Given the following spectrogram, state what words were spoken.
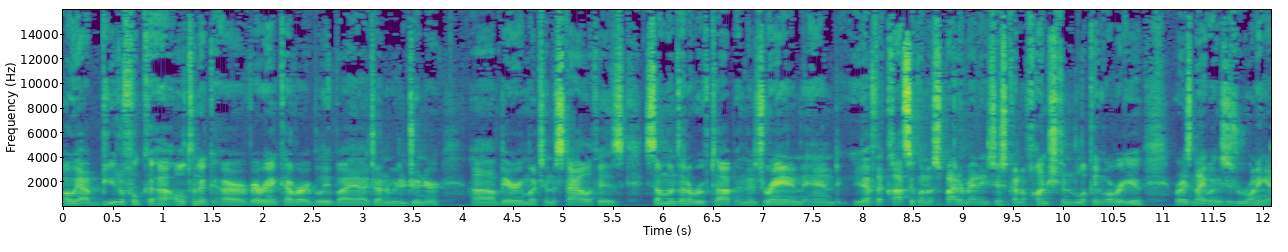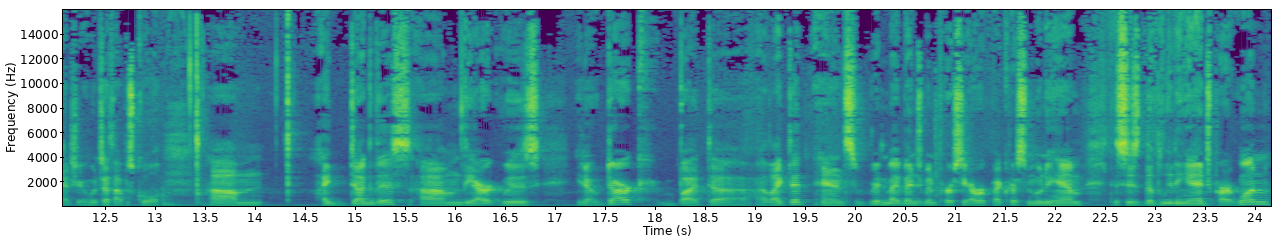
Oh yeah, beautiful uh, alternate or variant cover, I believe, by uh, John Romita Jr. Uh, very much in the style of his. Someone's on a rooftop and there's rain, and you have the classic one of Spider-Man. He's just kind of hunched and looking over at you, whereas Nightwing's just running at you, which I thought was cool. Um, I dug this. Um, the art was you know, dark, but uh, I liked it. And it's written by Benjamin Percy, artwork by Chris Mooneyham. This is The Bleeding Edge Part 1,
